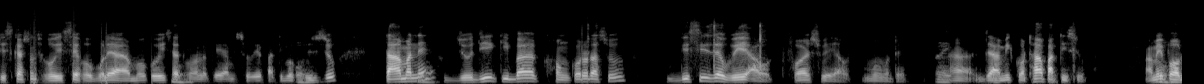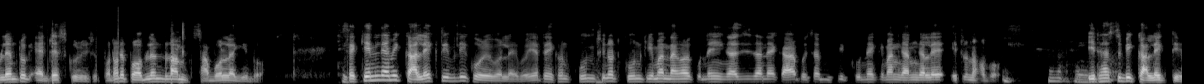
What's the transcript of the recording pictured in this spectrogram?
ডিছকাশ্যন হৈছে হ'বলৈ আৰম্ভ কৰিছা তোমালোকে আমি চবেই পাতিব খুজিছো তাৰমানে যদি কিবা সংকটত আছো this is a way out first way out মোৰ মতে যে আমি কথা পাতিছো আমি প্ৰব্লেমটোক এড্ৰেছ কৰিছো প্ৰথমতে প্ৰব্লেমটো আমি চাব লাগিব ছেকেণ্ডলি আমি কালেক্টিভলি কৰিব লাগিব। ইয়াতে এখন কোন চিনত কোন কিমান ডাঙৰ কোনে ইংৰাজী জানে কাৰ পইচা বেছি কোনে কিমান গান গালে এইটো নহ'ব। It has to be collective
